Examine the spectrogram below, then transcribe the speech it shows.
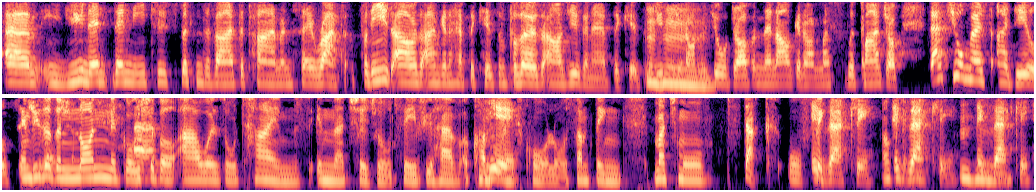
um, you then, then need to split and divide the time and say, right, for these hours, I'm going to have the kids and for those hours, you're going to have the kids and mm-hmm. you can get on mm-hmm. with your job and then I'll get on with, with my job. That's your most ideal situation. And these are the non-negotiable um, hours or times in that schedule. Say if you have a conference yes. call or something much more stuck or fixed. Exactly. Okay. Exactly. Mm-hmm. Exactly.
